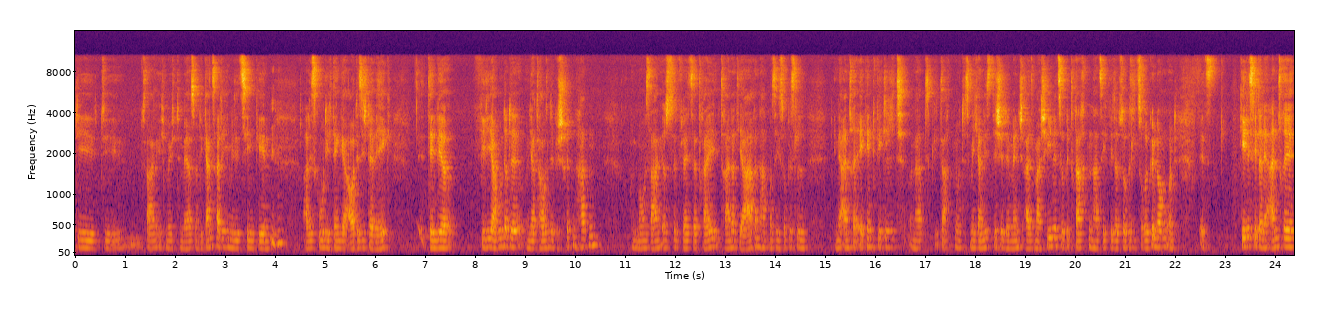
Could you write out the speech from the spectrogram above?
die, die sagen, ich möchte mehr so in die ganzheitliche Medizin gehen, mhm. alles gut. Ich denke auch, das ist der Weg, den wir viele Jahrhunderte und Jahrtausende beschritten hatten und man muss sagen, erst vielleicht seit drei, 300 Jahren hat man sich so ein bisschen in eine andere Ecke entwickelt und hat gedacht, nur das Mechanistische, den Mensch als Maschine zu betrachten, hat sich wieder so ein bisschen zurückgenommen und jetzt geht es wieder in eine andere,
